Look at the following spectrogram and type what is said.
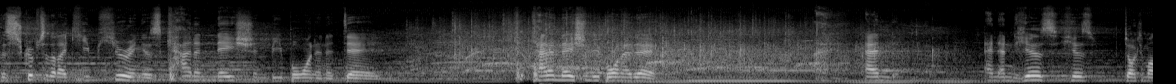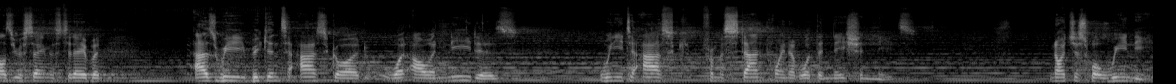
the scripture that I keep hearing is, Can a nation be born in a day? Can a nation be born in a day? And, and, and here's, here's, Dr. Myles, you were saying this today, but as we begin to ask God what our need is, we need to ask from a standpoint of what the nation needs, not just what we need.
